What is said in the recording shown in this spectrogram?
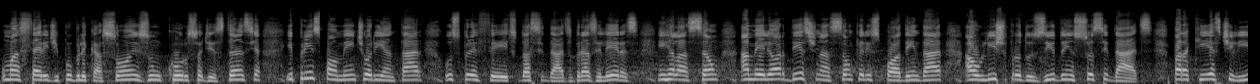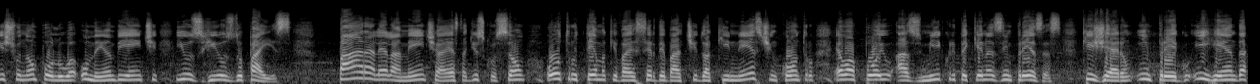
uma série de publicações, um curso à distância e principalmente orientar os prefeitos das cidades brasileiras em relação à melhor destinação destinação que eles podem dar ao lixo produzido em suas cidades, para que este lixo não polua o meio ambiente e os rios do país. Paralelamente a esta discussão, outro tema que vai ser debatido aqui neste encontro é o apoio às micro e pequenas empresas, que geram emprego e renda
